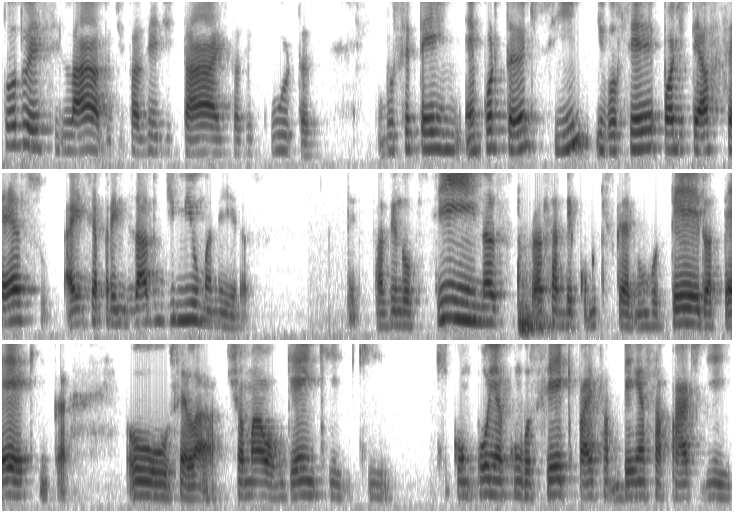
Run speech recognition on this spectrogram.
todo esse lado de fazer editais, fazer curtas, você tem, é importante sim, e você pode ter acesso a esse aprendizado de mil maneiras. Fazendo oficinas, para saber como que escreve um roteiro, a técnica, ou, sei lá, chamar alguém que, que, que componha com você, que faz bem essa parte de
